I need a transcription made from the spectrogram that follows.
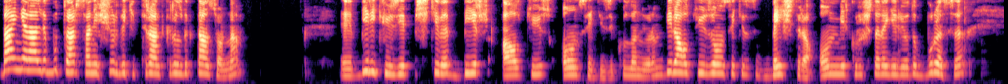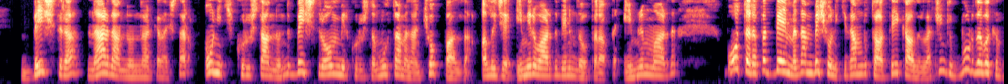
Ben genelde bu tarz hani şuradaki trend kırıldıktan sonra 1.272 e, ve 1.618'i kullanıyorum. 1.618 5 lira 11 kuruşlara geliyordu. Burası 5 lira nereden döndü arkadaşlar? 12 kuruştan döndü. 5 lira 11 kuruşta muhtemelen çok fazla alıcı emir vardı. Benim de o tarafta emrim vardı. O tarafa değmeden 5.12'den bu tahtayı kaldırırlar. Çünkü burada bakın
